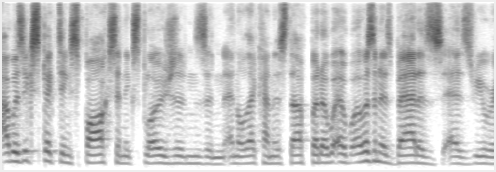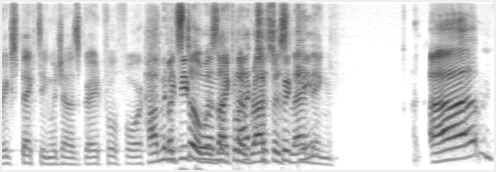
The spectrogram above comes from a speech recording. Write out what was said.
i was expecting sparks and explosions and, and all that kind of stuff but it, it wasn't as bad as as we were expecting which i was grateful for. How many but people still it was like the just roughest landing um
